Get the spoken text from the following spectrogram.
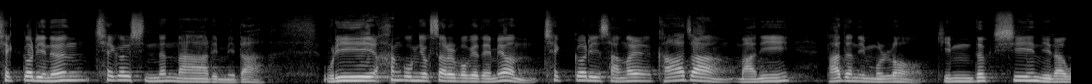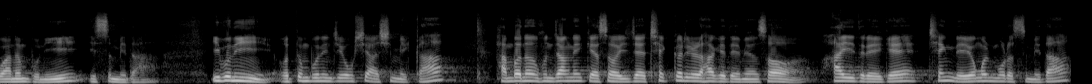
책거리는 책을 싣는 날입니다. 우리 한국 역사를 보게 되면 책거리상을 가장 많이 받은 인물로 김덕신이라고 하는 분이 있습니다. 이분이 어떤 분인지 혹시 아십니까? 한 번은 훈장님께서 이제 책거리를 하게 되면서 아이들에게 책 내용을 물었습니다.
